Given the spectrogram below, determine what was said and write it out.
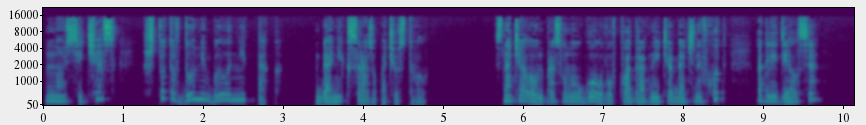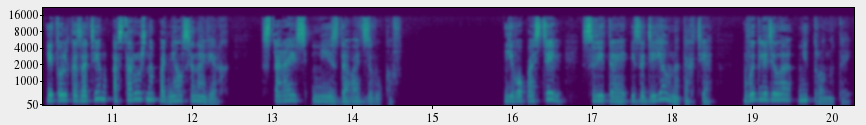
Но сейчас что-то в доме было не так. Даник сразу почувствовал. Сначала он просунул голову в квадратный чердачный вход, огляделся и только затем осторожно поднялся наверх, стараясь не издавать звуков. Его постель, свитая из одеял на тахте, выглядела нетронутой.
